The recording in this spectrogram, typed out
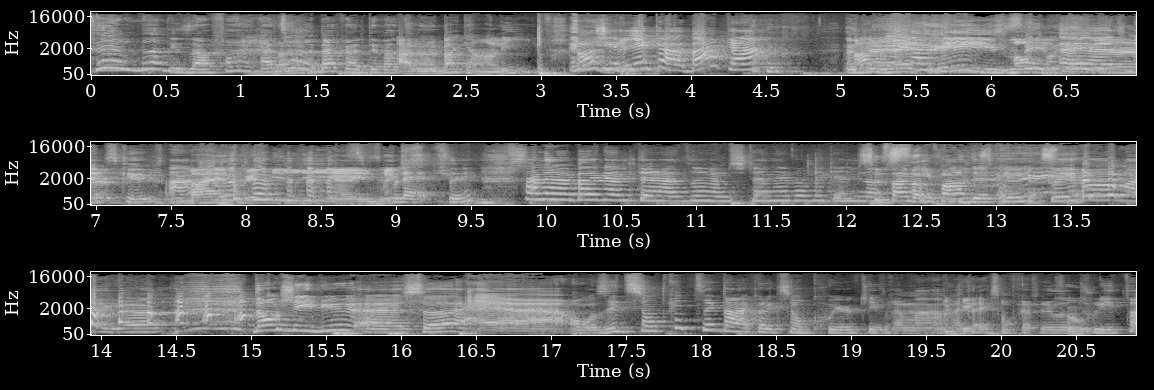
tellement des affaires. As-tu un bac en littérature? Elle a un bac en livre. Ah, j'ai rien qu'un bac, hein? Ah, maîtrise, mon Dieu! Euh, je m'excuse, hein. Maître Émilie, hey, S'il vous plaît, tu sais. m'excuse. Elle a un bac en littérature, comme si j'étais n'importe quel C'est innocent ça. qui est pas endetté, tu sais. Oh my god. Donc, j'ai lu euh, ça euh, aux éditions Triptyque dans la collection Queer, qui est vraiment ma collection préférée de tous les temps.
